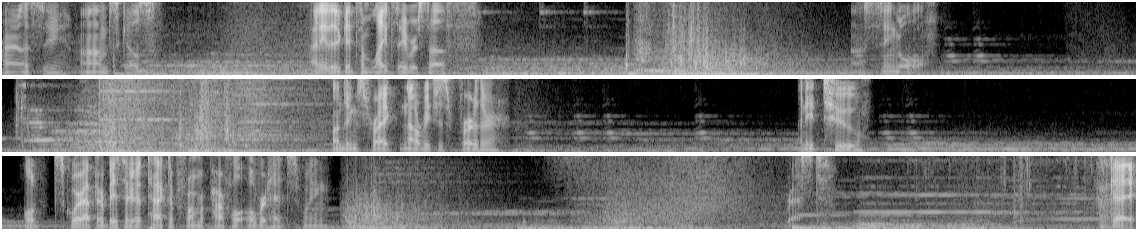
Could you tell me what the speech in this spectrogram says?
Alright, let's see. Um, skills. I need to get some lightsaber stuff. A single. Lunging strike now reaches further. I need two. Hold square after a basic attack to perform a powerful overhead swing. Rest. Okay.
